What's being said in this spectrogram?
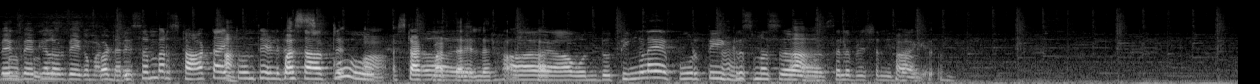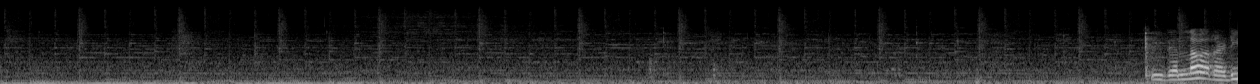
ಬೇಗ ಬೇಗ ಎಲ್ಲರೂ ಬೇಗ ಮಾಡ್ತಾರೆ. ಡಿಸೆಂಬರ್ ಸ್ಟಾರ್ಟ್ ಆಯ್ತು ಅಂತ ಹೇಳಿದ್ರೆ ಸಾಕು. ಸ್ಟಾರ್ಟ್ ಮಾಡ್ತಾರೆ ಎಲ್ಲರೂ. ಆ, ಆ ಒಂದು ತಿಂಗಳೇ ಪೂರ್ತಿ ಕ್ರಿಸ್ಮಸ್ ಸೆಲೆಬ್ರೇಷನ್ ಇದ್ದ ಹಾಗೆ. ಇದೆಲ್ಲ ರೆಡಿ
